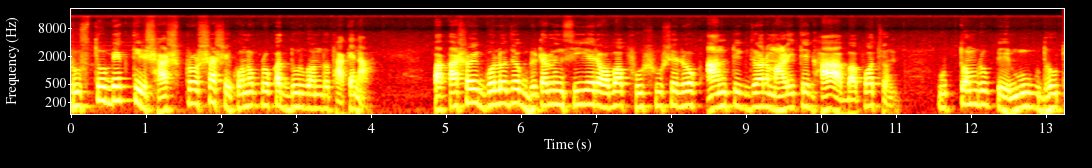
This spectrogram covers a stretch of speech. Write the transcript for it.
সুস্থ ব্যক্তির শ্বাস প্রশ্বাসে কোনো প্রকার দুর্গন্ধ থাকে না। পাকাশয় গোলযোগ, ভিটামিন সি এর অভাব ফুসফুসের রোগ আন্ত্রিক জ্বর, মাড়িতে ঘা বা পচন, উত্তম রূপে মুখ ধৌত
